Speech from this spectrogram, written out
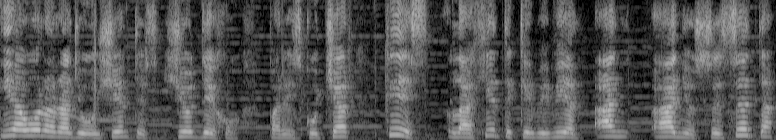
Y ahora Radio Oyentes yo dejo para escuchar qué es la gente que vivía en años 60,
